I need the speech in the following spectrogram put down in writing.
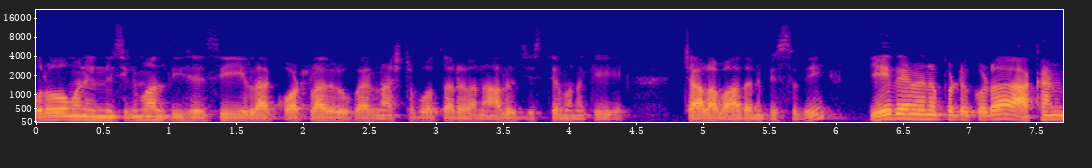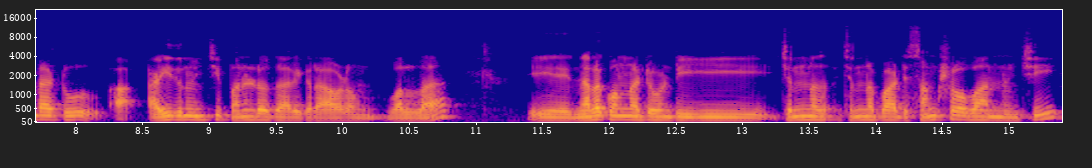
పొలవమని ఇన్ని సినిమాలు తీసేసి ఇలా కోట్లాది రూపాయలు నష్టపోతారు అని ఆలోచిస్తే మనకి చాలా బాధ అనిపిస్తుంది. ఏదేమైనప్పటికీ కూడా అఖండ టూ ఐదు నుంచి పన్నెండవ తారీఖు రావడం వల్ల ఈ నెలకొన్నటువంటి ఈ చిన్న చిన్నపాటి సంక్షోభాన్ని నుంచి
